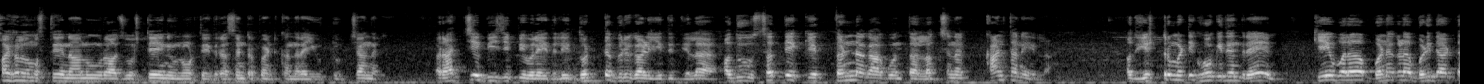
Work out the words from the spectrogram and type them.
ಹಾಯ್ ಹಲೋ ನಮಸ್ತೆ. ನಾನು ರಾಜು ಅಷ್ಟೇ. ನೀವು ನೋಡ್ತಾ ಇದ್ದೀರಾ center point Kannada YouTube channel ರಾಜ್ಯ ಬಿಜೆಪಿ ವಲಯದಲ್ಲಿ ದೊಡ್ಡ ಬಿರುಗಾಳಿ ಎದ್ದಿದೆಯಲ್ಲ, ಅದು ಸದ್ಯಕ್ಕೆ ತಣ್ಣಗಾಗುವಂಥ ಲಕ್ಷಣ ಕಾಣ್ತಾನೆ ಇಲ್ಲ. ಅದು ಎಷ್ಟರ ಮಟ್ಟಿಗೆ ಹೋಗಿದೆ ಅಂದರೆ, ಕೇವಲ ಬಣಗಳ ಬಡಿದಾಟ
